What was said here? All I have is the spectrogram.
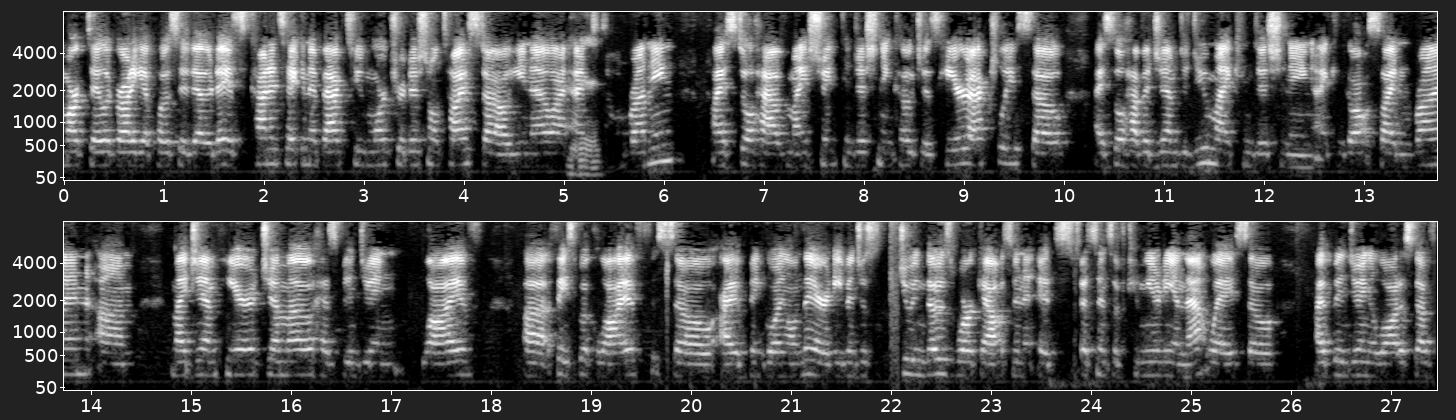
Mark DellaGrotte posted the other day. It's kind of taking it back to more traditional Thai style. You know, I, mm-hmm. I'm still running. I still have my strength conditioning coaches here actually, so I still have a gym to do my conditioning. I can go outside and run. Um, my gym here, Gymmo, has been doing live uh, Facebook Live. So I've been going on there and even just doing those workouts, and it's a sense of community in that way. So I've been doing a lot of stuff.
